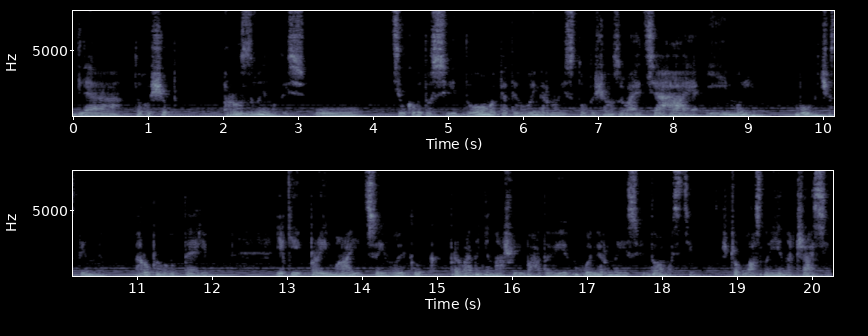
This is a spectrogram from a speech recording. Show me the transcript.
для того, щоб розвинутись у цілковито свідому п'ятивимірну істоту, що називається Гая. І ми були частиною групи волонтерів, які приймають цей виклик приведення нашої багатовимірної свідомості, що власне є на часі.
